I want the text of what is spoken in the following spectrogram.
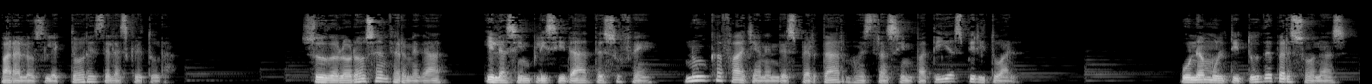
para los lectores de la Escritura. Su dolorosa enfermedad y la simplicidad de su fe nunca fallan en despertar nuestra simpatía espiritual. Una multitud de personas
